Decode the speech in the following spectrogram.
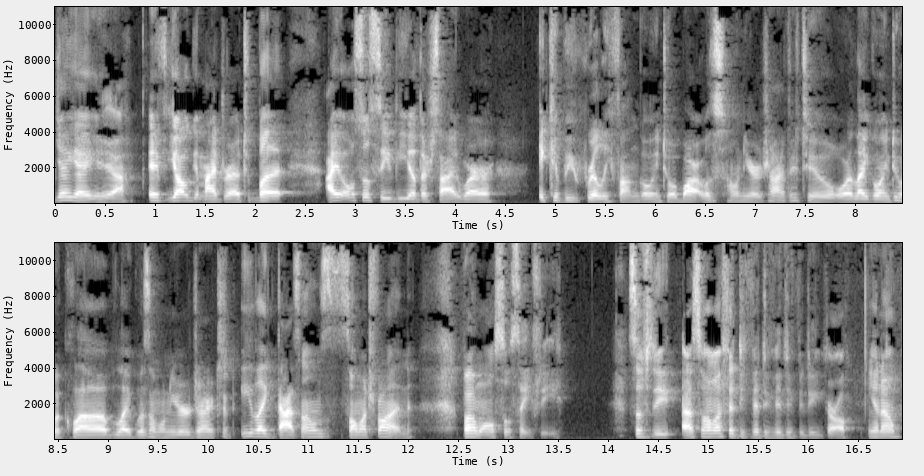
yeah yeah yeah yeah if y'all get my drift but I also see the other side where it could be really fun going to a bar with someone you're attracted to or like going to a club like with someone you're attracted to. Like that sounds so much fun. But I'm also safety. So, so I'm a 50 50 50 50 girl, you know?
